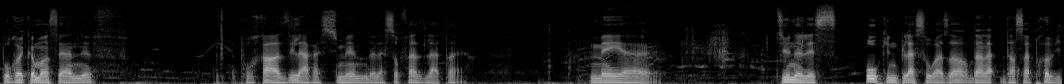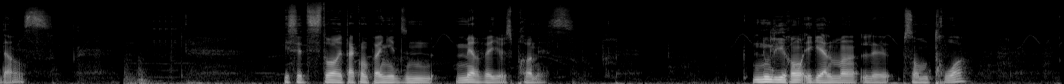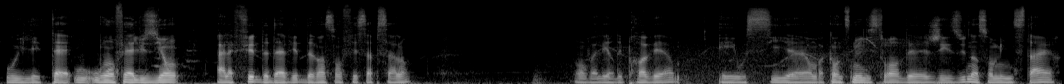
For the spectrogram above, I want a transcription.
pour recommencer à neuf pour raser la race humaine de la surface de la Terre. Mais euh, Dieu ne laisse aucune place au hasard dans, sa providence. Et cette histoire est accompagnée d'une merveilleuse promesse. Nous lirons également le psaume 3, où, il était, où, on fait allusion à la fuite de David devant son fils Absalom. On va lire des proverbes et aussi euh, on va continuer l'histoire de Jésus dans son ministère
